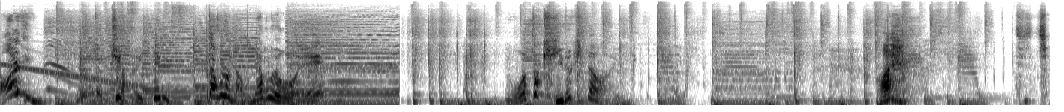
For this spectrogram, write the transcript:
아니 어떻게 아이템이 이따구로 나오냐고요 에? 어떻게 이렇게 나와? 아 진짜.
